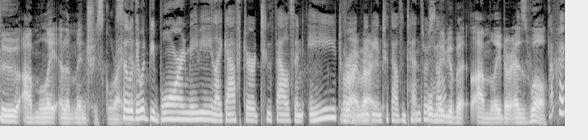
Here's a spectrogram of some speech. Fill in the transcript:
to um, late elementary school right Mm-hmm. so now. they would be born maybe like after 2008 or Right, maybe right. in 2010s or, or so. maybe a bit um, later as well. Okay.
